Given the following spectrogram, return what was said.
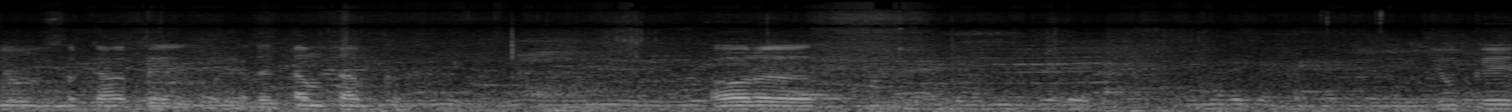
ਜੋ। ਸਰਕਾਰ ਦੇ ਹਦਾਇਤਾਂ ਮੁਤਾਬਕ ਔਰ ਜੋ ਕਿ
